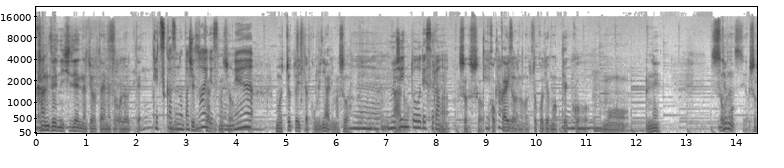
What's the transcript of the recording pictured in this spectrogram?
完全に自然な状態のところって、手つかずの場所ないですもんね。もうちょっと行ったらコンビニありますわ、うん。無人島ですら。そうそう。手北海道のとこでも結構もうね。ですよ。でもそうそう。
